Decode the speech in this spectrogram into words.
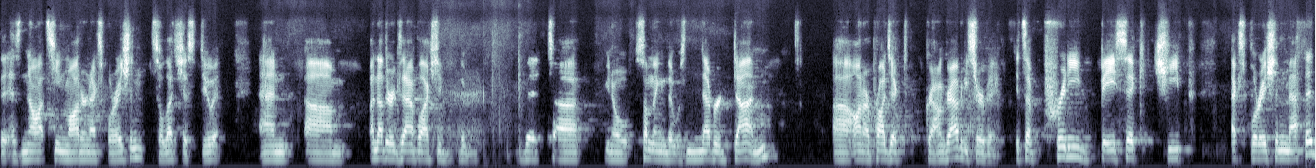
that has not seen modern exploration so let's just do it and um, another example actually that, that uh, you know something that was never done uh, on our project ground gravity survey. It's a pretty basic, cheap exploration method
